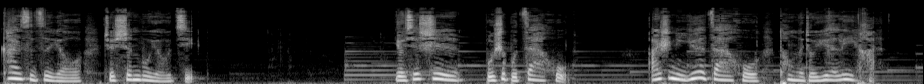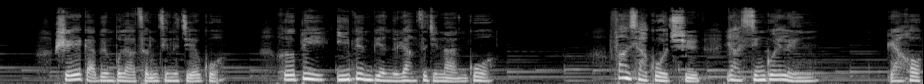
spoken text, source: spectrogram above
看似自由，却身不由己。有些事不是不在乎，而是你越在乎，痛的就越厉害。谁也改变不了曾经的结果，何必一遍遍的让自己难过？放下过去，让心归零，然后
